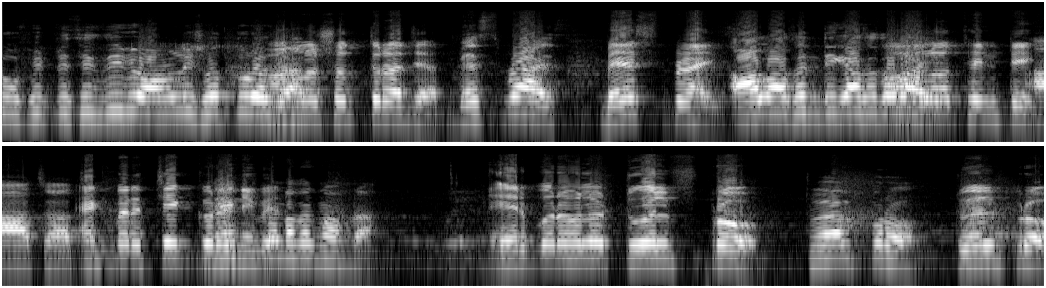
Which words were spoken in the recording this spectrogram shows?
256 জিবি অনলি 70000 সত্তর হাজার? Best price best price all authentic আছে তো ভাই? অল অথেন্টিক আচ্ছা আচ্ছা। একবারে চেক করে Next কোনটা দেখব আমরা? এরপরে হলো twelve pro 12 pro twelve pro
